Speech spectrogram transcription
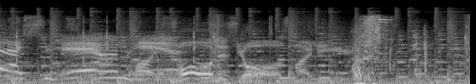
shall I shoot? Yeah, I'm My here. sword is yours, my liege.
